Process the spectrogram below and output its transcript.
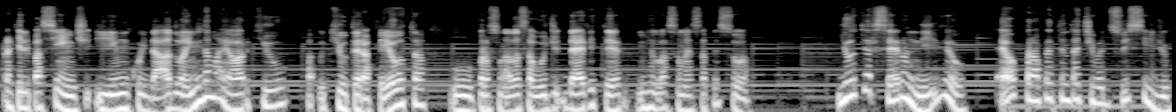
para aquele paciente e um cuidado ainda maior que o que o terapeuta, o profissional da saúde deve ter em relação a essa pessoa. E o terceiro nível é a própria tentativa de suicídio.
